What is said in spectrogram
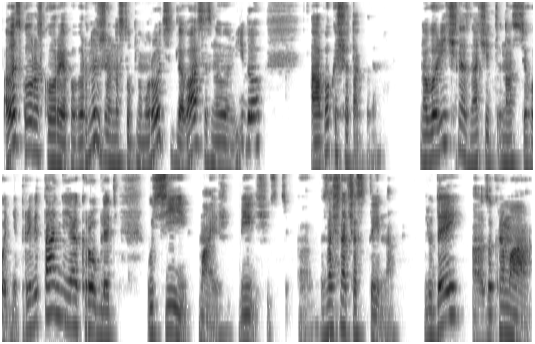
Але скоро-скоро я повернусь вже в наступному році для вас із новим відео. А поки що так буде. Новорічне, значить, у нас сьогодні привітання, як роблять усі, майже більшість, е, значна частина людей, зокрема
